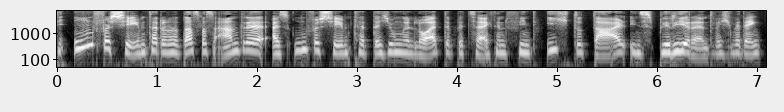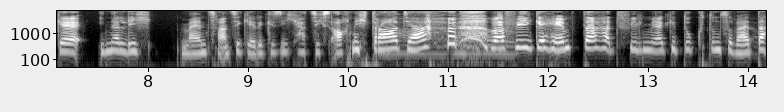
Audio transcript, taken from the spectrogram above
die Unverschämtheit oder das, was andere als Unverschämtheit der jungen Leute bezeichnen, finde ich total inspirierend, weil ich mir denke, innerlich mein 20-jähriges Ich hat sich's auch nicht traut, ja. ja. War viel gehemmter, hat viel mehr geduckt und so weiter.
